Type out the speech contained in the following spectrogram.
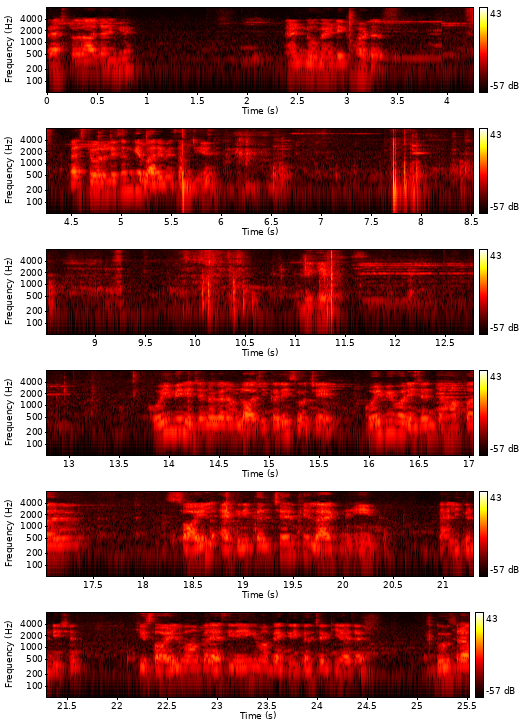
पेस्टोर आ जाएँगे एंड नोमैडिक हर्डर्स पेस्टोरलिज्म के बारे में समझिए। देखिए कोई भी रीजन अगर हम लॉजिकली सोचें, कोई भी वो रीजन जहाँ पर सॉइल एग्रीकल्चर के लायक नहीं है, पहली कंडीशन कि सॉइल वहाँ पर ऐसी नहीं है कि वहाँ पे एग्रीकल्चर किया जाए। दूसरा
